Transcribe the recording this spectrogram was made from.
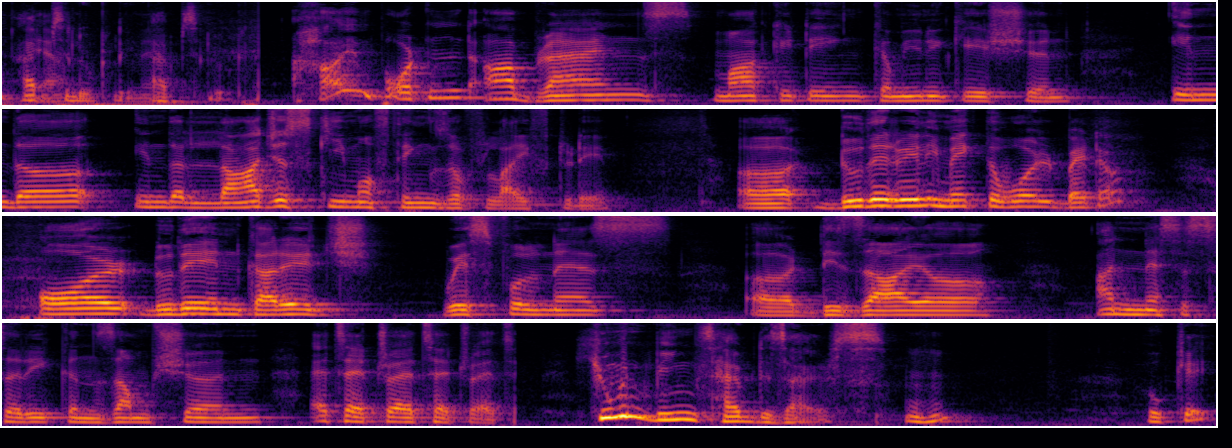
displayed. Yeah. Absolutely, Yeah. absolutely. How important are brands, marketing, communication in the in the larger scheme of things of life today? Uh, do they really make the world better, or do they encourage wastefulness, uh, desire, unnecessary consumption, etc., etc., etc.? Human beings have desires, okay?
